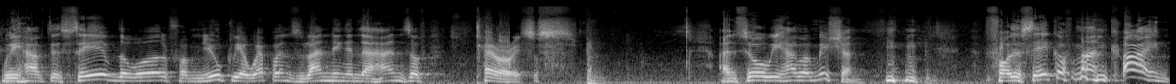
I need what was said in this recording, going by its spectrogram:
We have to save the world from nuclear weapons landing in the hands of terrorists. And so we have a mission. For the sake of mankind,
